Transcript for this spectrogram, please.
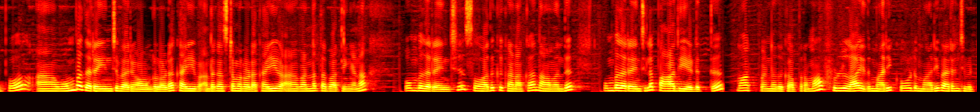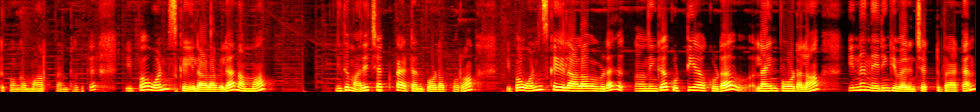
இப்போது ஒன்பதரை இன்ச்சு வரும் அவங்களோட கை அந்த கஸ்டமரோட கை வண்ணத்தை பார்த்தீங்கன்னா ஒன்பதரை இன்ச்சு ஸோ அதுக்கு கணக்காக நான் வந்து ஒன்பதரை இன்ச்சில் பாதி எடுத்து மார்க் பண்ணதுக்கப்புறமா ஃபுல்லாக இது மாதிரி கோடு மாதிரி வரைஞ்சி விட்டுக்கோங்க மார்க் பண்ணுறதுக்கு இப்போ ஒன் ஸ்கேல் அளவில் நம்ம இது மாதிரி செக் பேட்டர்ன் போட போகிறோம் இப்போ ஒன் ஸ்கேல் அளவை விட நீங்கள் குட்டியாக கூட லைன் போடலாம். இன்னும் நெருங்கி வரும் செக்டு பேட்டர்ன்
